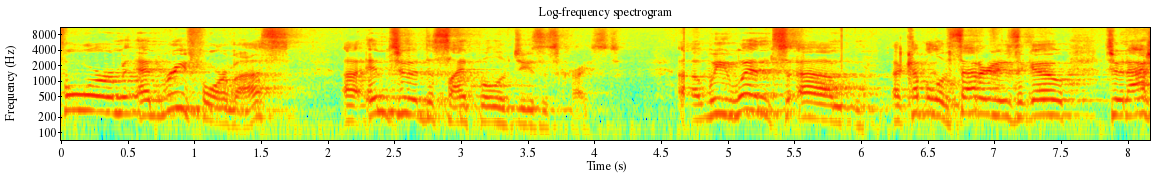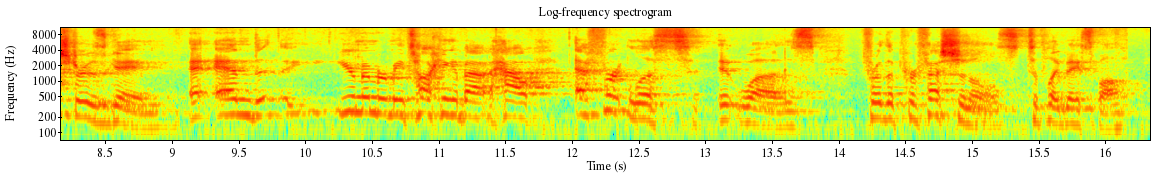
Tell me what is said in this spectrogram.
form and reform us uh, into a disciple of Jesus Christ. Uh, we went um, a couple of Saturdays ago to an Astros game, and you remember me talking about how effortless it was for the professionals to play baseball.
